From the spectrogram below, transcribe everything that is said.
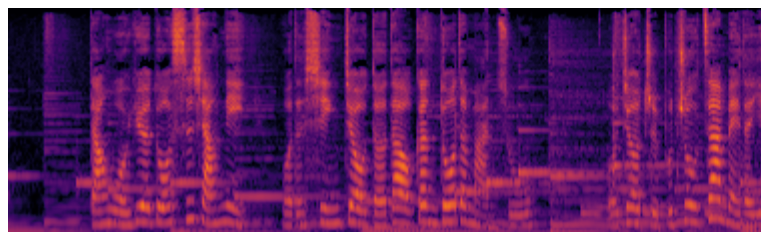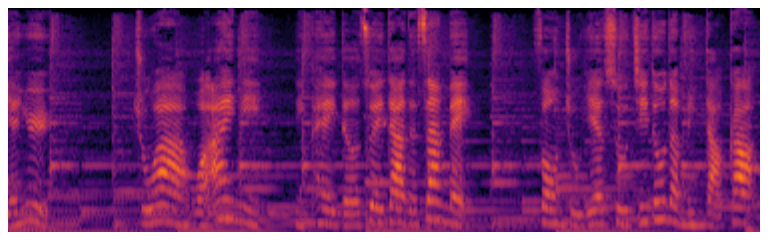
当我越多思想你，我的心就得到更多的满足。我就止不住赞美的言语，主啊，我爱你，你配得最大的赞美。奉主耶稣基督的名祷告，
